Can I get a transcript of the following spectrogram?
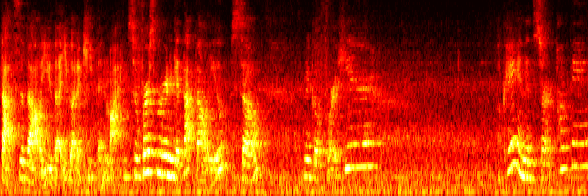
that's the value that you got to keep in mind. So first we're going to get that value. So I'm going to go for it here. Okay, and then start pumping.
